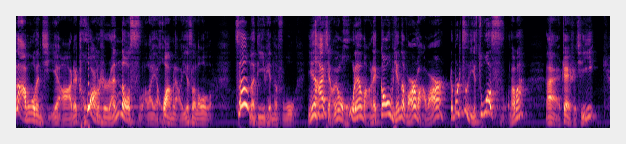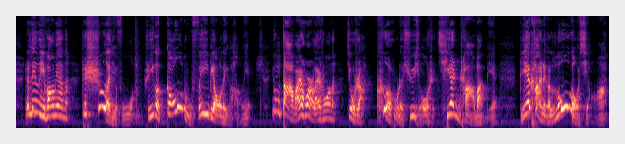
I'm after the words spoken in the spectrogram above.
大部分企业啊，这创始人都死了也换不了一次 logo。这么低频的服务，您还想用互联网这高频的玩法玩？这不是自己作死呢吗？哎，这是其一。这另一方面呢，这设计服务啊，是一个高度非标的一个行业。用大白话来说呢，就是啊，客户的需求是千差万别。别看这个 logo 小啊，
